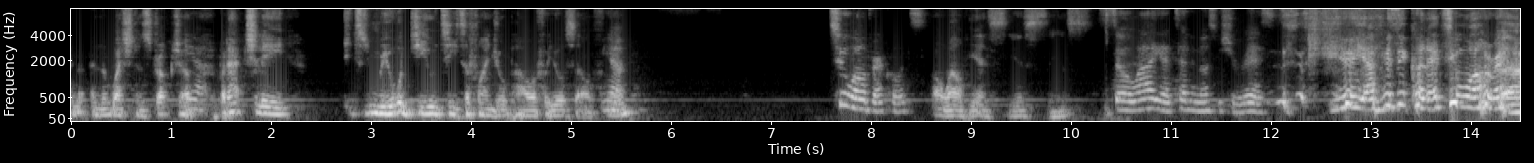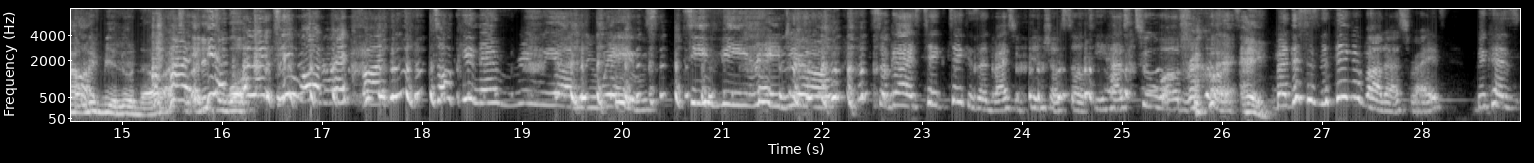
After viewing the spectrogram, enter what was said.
in, in the Western structure. Yeah. But actually, it's your duty to find your power for yourself. you Yeah. know? Two world records. Oh, well, yes, yes, yes. So while you're telling us we should rest, you you're busy collecting world records. Ah, leave me alone now. Actually, I need to walk. collecting world records, talking everywhere on the waves, TV, radio. So guys, take take his advice with a pinch of salt. He has two world records. Hey, But this is the thing about us, right? Because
